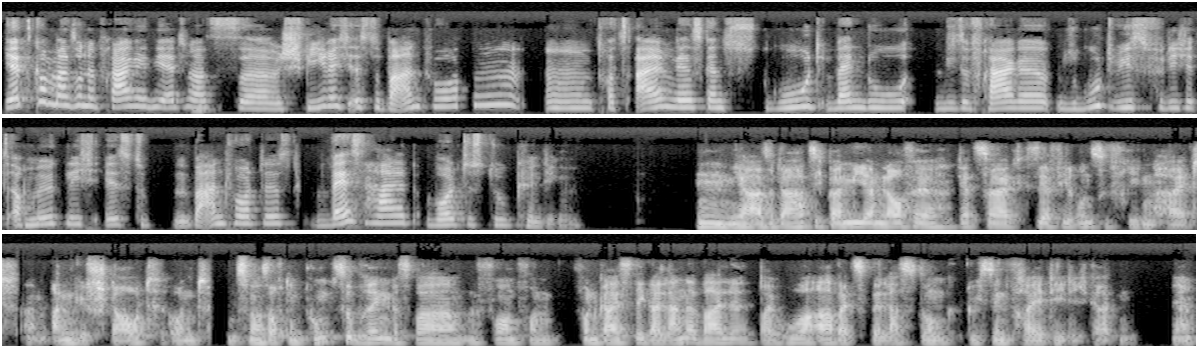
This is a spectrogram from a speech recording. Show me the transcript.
Jetzt kommt mal so eine Frage, die etwas äh, schwierig ist zu beantworten. Ähm, trotz allem wäre es ganz gut, wenn du diese Frage so gut wie es für dich jetzt auch möglich ist, beantwortest. Weshalb wolltest du kündigen? Hm, ja, also da hat sich bei mir im Laufe der Zeit sehr viel Unzufriedenheit ähm, angestaut. Und um es mal so auf den Punkt zu bringen, das war eine Form von, von geistiger Langeweile bei hoher Arbeitsbelastung durch sinnfreie Tätigkeiten. Ja.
